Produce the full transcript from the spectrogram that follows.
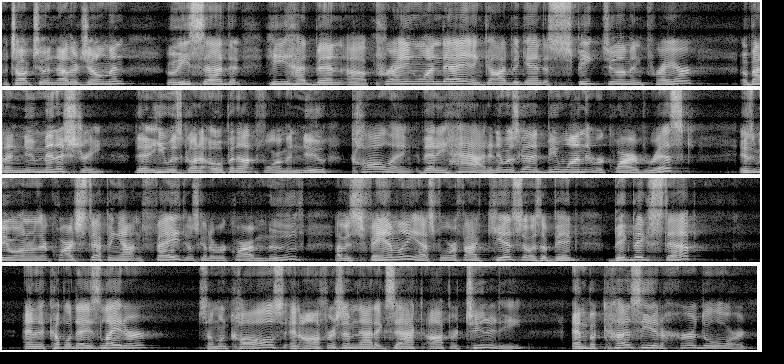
I talked to another gentleman who he said that he had been uh, praying one day and God began to speak to him in prayer about a new ministry that he was going to open up for him, a new calling that he had. And it was going to be one that required risk. It was going to be one that required stepping out in faith. It was going to require a move of his family. He has four or five kids, so it was a big, big, big step. And a couple days later, someone calls and offers him that exact opportunity. And because he had heard the Lord,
